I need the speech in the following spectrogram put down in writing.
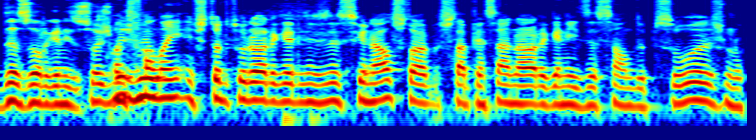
das organizações. Quando fala em estrutura organizacional, está, está a pensar na organização de pessoas, no,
